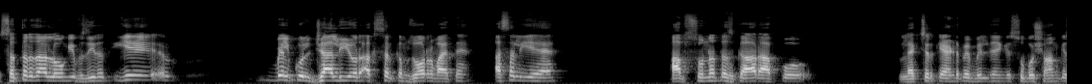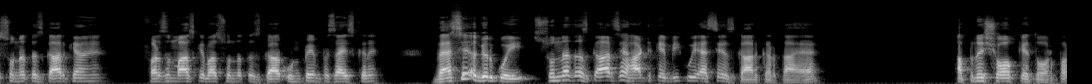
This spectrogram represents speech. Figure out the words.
ستر ہزار لوگوں کی فضیلت، یہ بالکل جعلی اور اکثر کمزور روایتیں اصل یہ ہے، آپ سنت ازگار آپ کو لیکچر کے اینڈ پہ مل جائیں گے۔ صبح شام کے سنت ازگار کیا ہیں؟ فرض نماز کے بعد سنت ازگار ان پہ امفسائز کریں۔ ویسے اگر کوئی سنت ازگار سے ہٹ کے بھی کوئی ایسے ازگار کرتا ہے اپنے شوق کے طور پر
